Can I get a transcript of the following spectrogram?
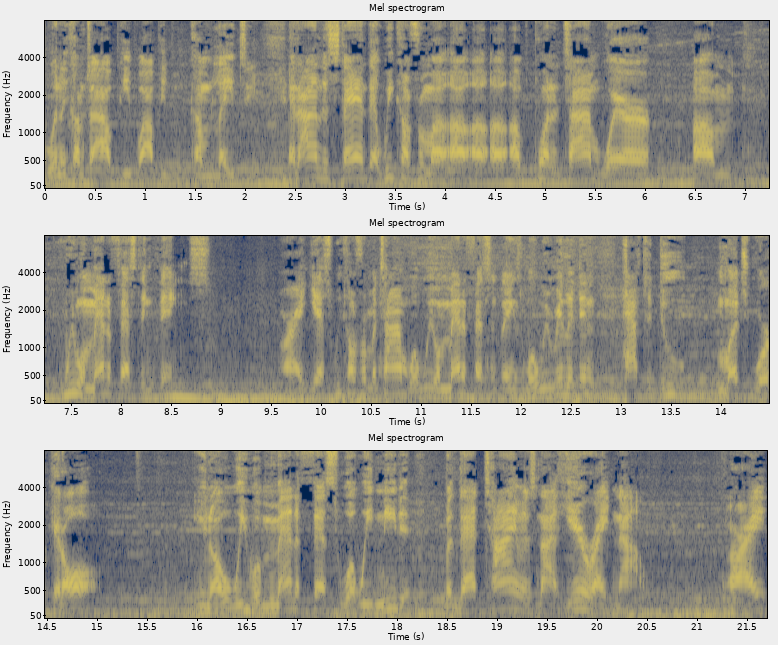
when it comes to our people, our people become lazy, and I understand that we come from a a, a, a point in time where um, we were manifesting things all right. Yes, we come from a time where we were manifesting things where we really didn't have to do much work at all. You know, we would manifest what we needed, but that time is not here right now. All right.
